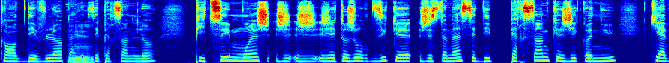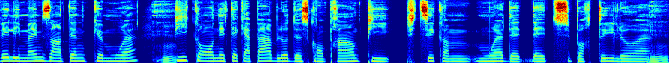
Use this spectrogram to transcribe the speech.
qu'on développe avec hmm. ces personnes-là. Puis tu sais, moi, j'ai toujours dit que justement, c'est des personnes que j'ai connues qui avaient les mêmes antennes que moi, hmm. puis qu'on était capable de se comprendre, puis puis, tu sais, comme moi, d'être supportée, là. Euh, mm.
